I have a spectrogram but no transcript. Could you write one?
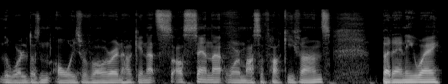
the world doesn't always revolve around hockey, and that's I'll saying that we're massive hockey fans. But anyway,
